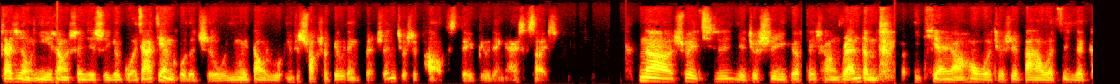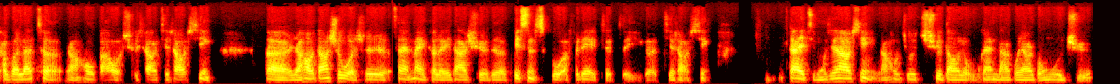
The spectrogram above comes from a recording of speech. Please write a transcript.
在这种意义上，甚至是一个国家建国的职务，因为道路 infrastructure building 本身就是 part of state building exercise。那所以其实也就是一个非常 random 的一天，然后我就是把我自己的 cover letter，然后把我学校介绍信，呃，然后当时我是在麦克雷大学的 business school affiliate 的一个介绍信。带几封介绍信，然后就去到了乌干达国家公务局。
